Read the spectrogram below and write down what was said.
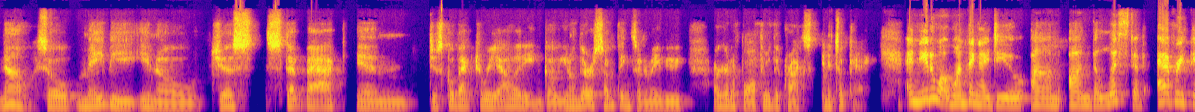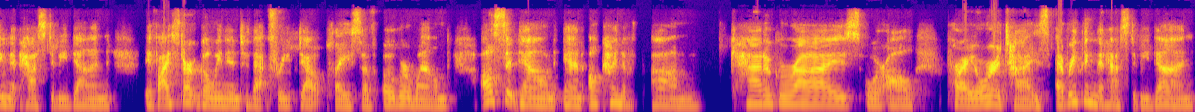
No. So maybe you know just step back and just go back to reality and go you know there are some things that are maybe are going to fall through the cracks and it's okay. And you know what? One thing i do um, on the list of everything that has to be done if i start going into that freaked out place of overwhelmed i'll sit down and i'll kind of um, categorize or I'll prioritize everything that has to be done.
